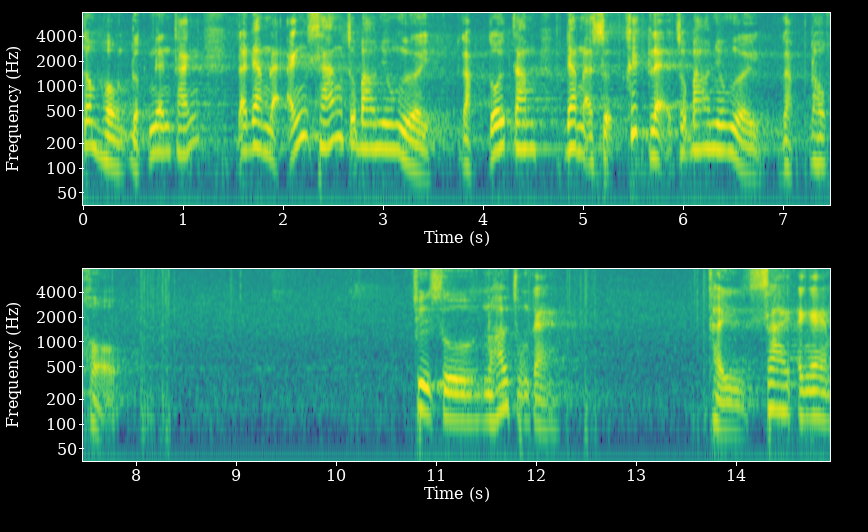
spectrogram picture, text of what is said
tâm hồn được nên thánh, đã đem lại ánh sáng cho bao nhiêu người gặp tối tăm, đem lại sự khích lệ cho bao nhiêu người gặp đau khổ. Chúa Giêsu nói với chúng ta thầy sai anh em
